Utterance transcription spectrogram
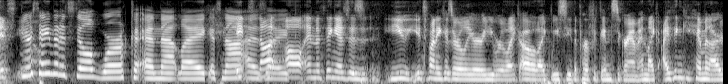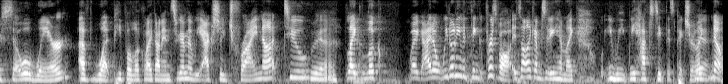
it's you You're know, saying that it's still work and that like it's not it's as not like all. And the thing is, is you. It's funny because earlier you were like, oh, like we see the perfect Instagram, and like I think him and I are so aware of what people look like on Instagram that we actually try not to yeah. like Yeah. look Like I don't. We don't even think. First of all, it's not like I'm sitting him like we we have to take this picture. Like Yeah. no,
